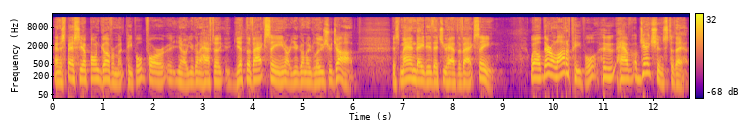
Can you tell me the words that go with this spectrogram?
and especially upon government people for, you know, you're going to have to get the vaccine or you're going to lose your job. It's mandated that you have the vaccine. Well, there are a lot of people who have objections to that.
